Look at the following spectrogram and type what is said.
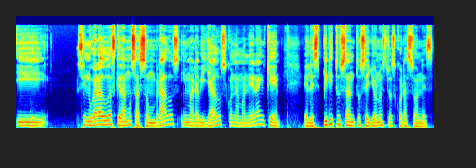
Y sin lugar a dudas quedamos asombrados y maravillados con la manera en que el Espíritu Santo selló nuestros corazones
